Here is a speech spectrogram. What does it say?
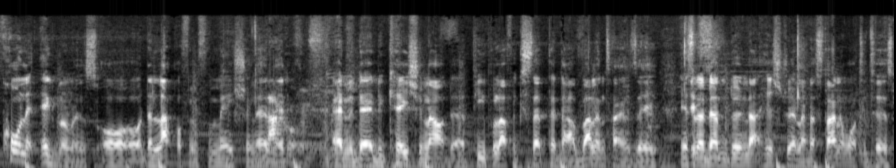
call it ignorance or the lack of information and, Lack the, of information. and the education out there, people have accepted that Valentine's Day, instead of them doing that history and understanding what it is,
